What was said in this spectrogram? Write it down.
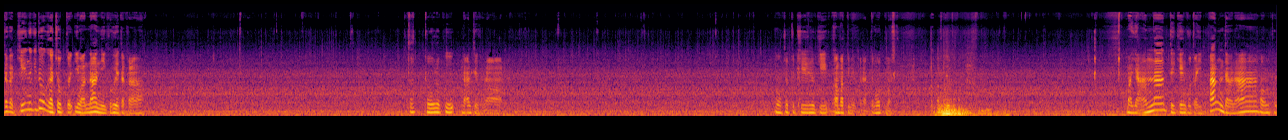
だから切り抜き動画がちょっと今何人か増えたから、ちょっと登録、なんていうかな、もうちょっと切り抜き頑張ってみようかなって思ってますけど。まあ、やんなっていけんことはいっぱいあるんだよな、本当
